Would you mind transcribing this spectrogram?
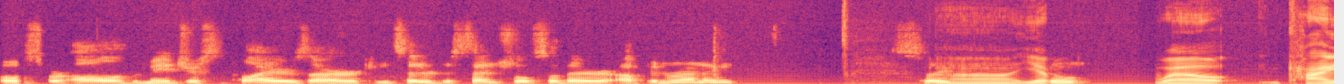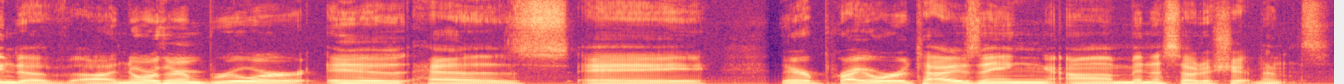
most or all of the major suppliers are considered essential, so they're up and running. So Uh, yep. don't Well, kind of. Uh, Northern Brewer is, has a. They're prioritizing um, Minnesota shipments,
